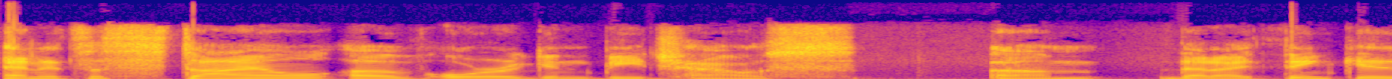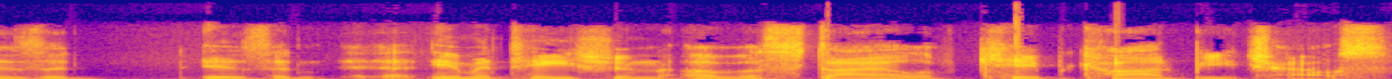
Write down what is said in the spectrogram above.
And it's a style of Oregon beach house um, that I think is a is an uh, imitation of a style of Cape Cod beach house,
